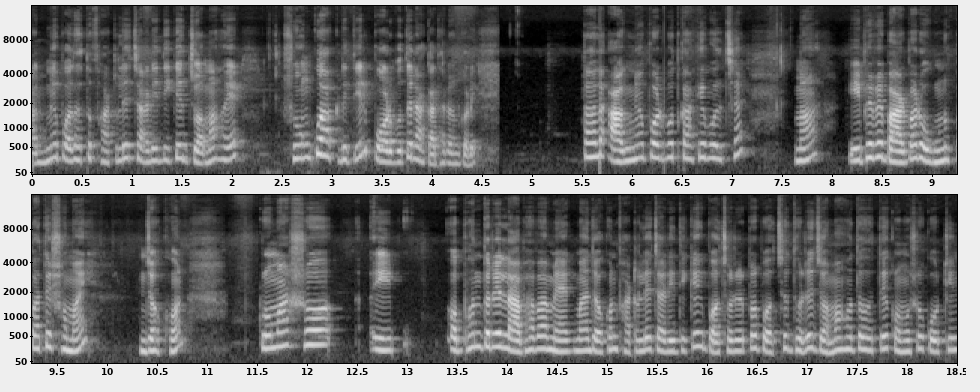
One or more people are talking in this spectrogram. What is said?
আগ্নেয় পদার্থ ফাটলের চারিদিকে জমা হয়ে শঙ্কু আকৃতির পর্বতের আকার ধারণ করে। তাহলে আগ্নেয় পর্বত কাকে বলছে? না এইভাবে বারবার অগ্নুৎপাতের সময় যখন ক্রমশ এই অভ্যন্তরে লাভা বা ম্যাগমা যখন ফাটলের চারিদিকে বছরের পর বছর ধরে জমা হতে হতে ক্রমশ কঠিন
